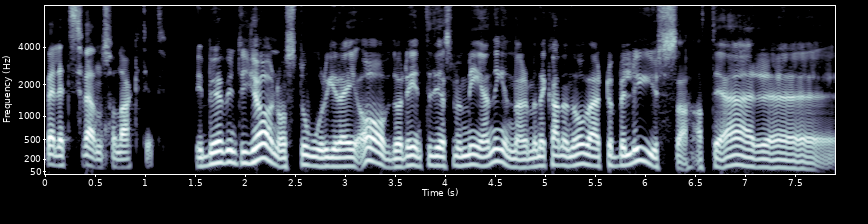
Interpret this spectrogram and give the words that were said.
väldigt Svenssonaktigt vi behöver inte göra någon stor grej av det, det är inte det som är meningen med det, men det kan ändå vara värt att belysa att det är, eh,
